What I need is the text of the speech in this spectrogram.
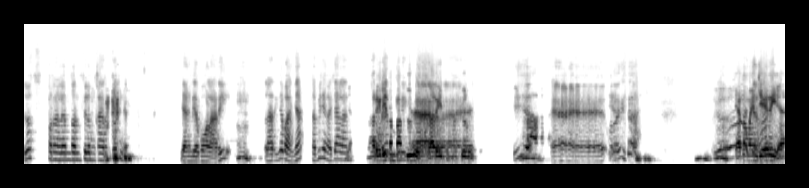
lu pernah nonton film kartun nggak? Yang dia mau lari, Hmm. larinya banyak, tapi dia nggak jalan. Ya, Lari di tempat dulu, eh, lari di tempat dulu. Iya. Nah. Eh, Hmm. Kayak Tom and Jerry ya.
